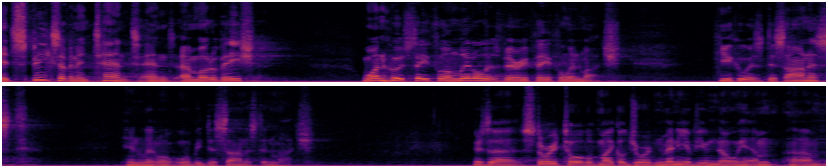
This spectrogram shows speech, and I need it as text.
It speaks of an intent and a motivation. One who is faithful in little is very faithful in much. He who is dishonest in little will be dishonest in much. There's a story told of Michael Jordan. Many of you know him. Um,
